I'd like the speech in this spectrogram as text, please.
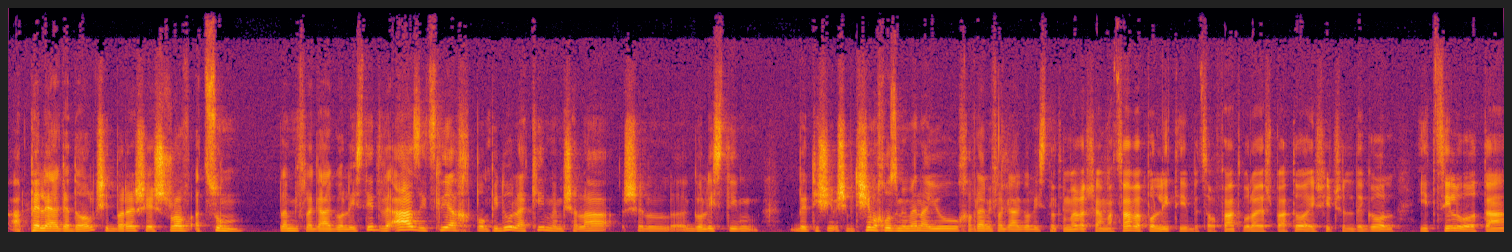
הפלא הגדול, כשהתברר שיש רוב עצום למפלגה הגוליסטית, ואז הצליח פומפידו להקים ממשלה של גוליסטים ש-90% ממנה היו חברי המפלגה הגוליסטית. זאת אומרת שהמצב הפוליטי בצרפת, ואולי השפעתו האישית של דה גול, הצילו אותה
